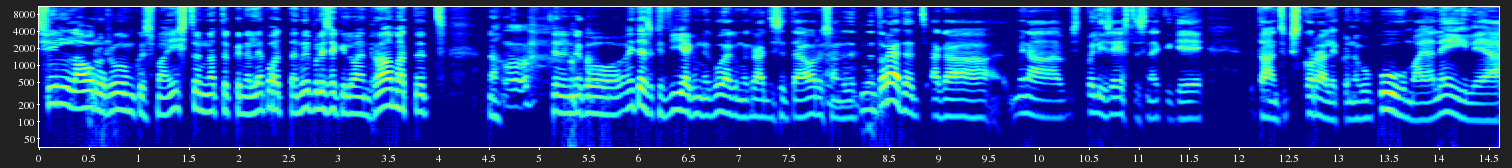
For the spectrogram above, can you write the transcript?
chill aururuum, kus ma istun natukene, lebotan, võib-olla isegi loen raamatut noh oh., selline nagu, ma ei tea, siuksed viiekümne, kuuekümne kraadised aurusaunad, et need on toredad, aga mina vist põliseestlasena ikkagi tahan siukest korralikku nagu kuuma ja leili ja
